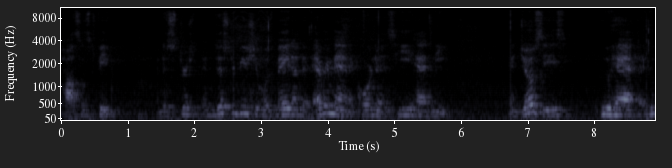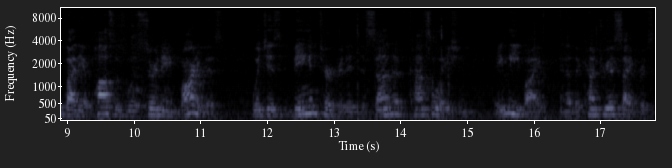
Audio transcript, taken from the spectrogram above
apostles' feet. And, distri- and distribution was made unto every man according as he had need. And Joses, who had who by the apostles was surnamed Barnabas, which is being interpreted the son of consolation, a Levite, and of the country of Cyprus,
